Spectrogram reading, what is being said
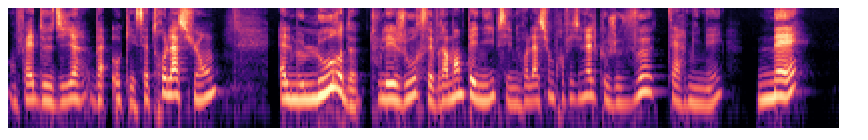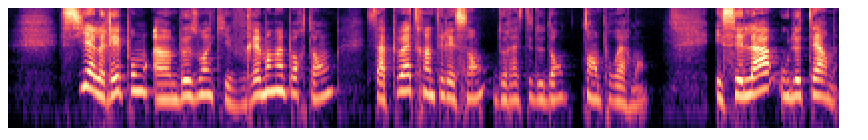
en fait, de dire, bah, OK, cette relation, elle me lourde tous les jours, c'est vraiment pénible, c'est une relation professionnelle que je veux terminer, mais si elle répond à un besoin qui est vraiment important, ça peut être intéressant de rester dedans temporairement. Et c'est là où le terme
